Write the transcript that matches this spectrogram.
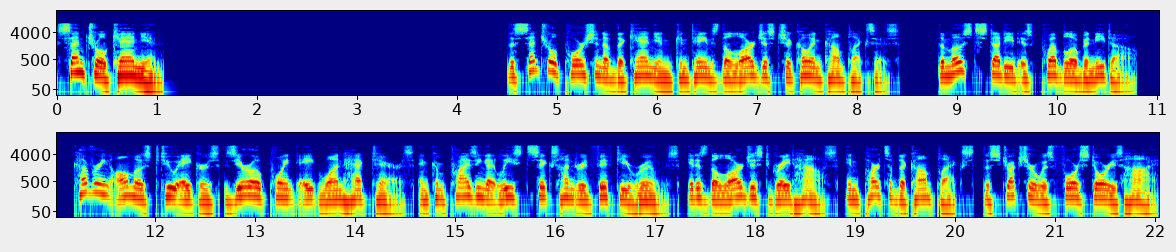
Central Canyon The central portion of the canyon contains the largest Chacoan complexes. The most studied is Pueblo Bonito. Covering almost 2 acres (0.81 hectares) and comprising at least 650 rooms, it is the largest great house. In parts of the complex, the structure was 4 stories high.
